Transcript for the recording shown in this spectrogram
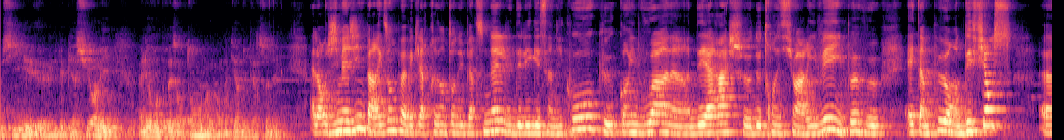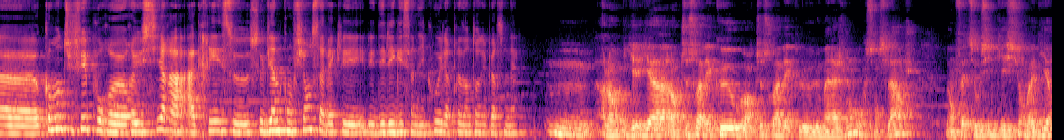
aussi, euh, les, bien sûr, les, les représentants du personnel. Alors j'imagine par exemple avec les représentants du personnel, les délégués syndicaux, que quand ils voient un DRH de transition arriver, ils peuvent être un peu en défiance. Comment tu fais pour réussir à, créer ce, lien de confiance avec les, délégués syndicaux et les représentants du personnel? Hum, alors, il y a, alors, que ce soit avec eux ou alors que ce soit avec le, management au sens large, en fait, c'est aussi une question, on va dire,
